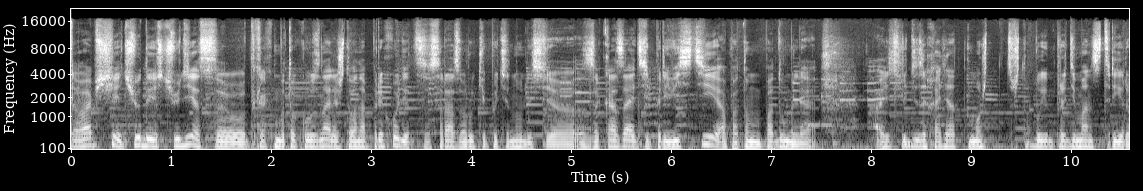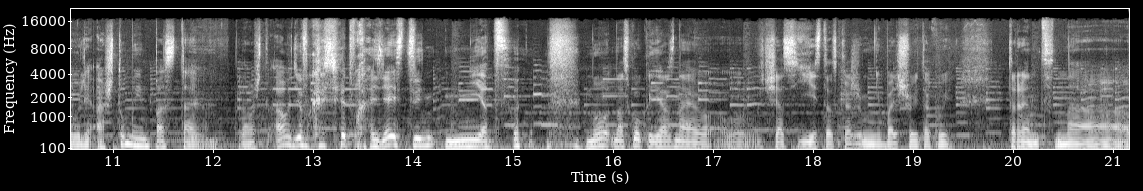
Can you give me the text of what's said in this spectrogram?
Да вообще, чудо из чудес. Вот как мы только узнали, что она приходит, сразу руки потянулись э, заказать и привезти, а потом подумали, а если люди захотят, может, чтобы им продемонстрировали, а что мы им поставим. Потому что аудиокассет в хозяйстве нет. Но, насколько я знаю, сейчас есть, так скажем, небольшой такой тренд на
